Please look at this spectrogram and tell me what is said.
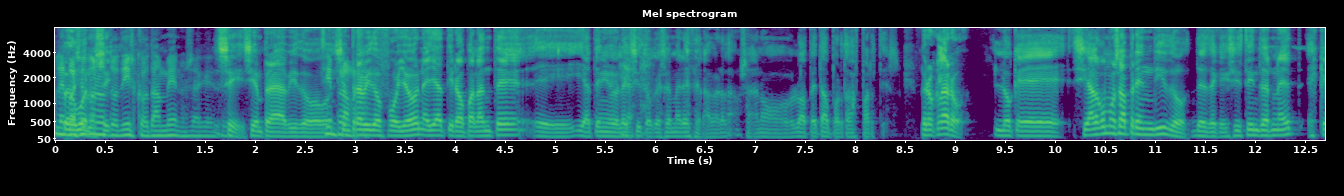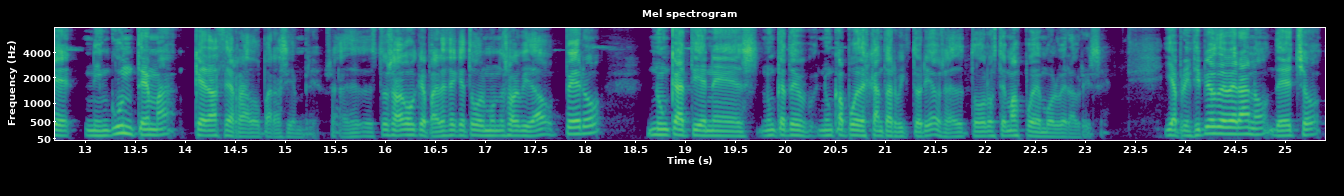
Le pasó bueno, con sí. otro disco también, o sea que Sí, siempre ha habido, Siempre siempre, ha habido follón, ella ha tirado para adelante eh, y ha tenido el Ya éxito que se merece, la verdad. O sea, no lo ha petado por todas partes. Pero claro, lo que si algo hemos aprendido desde que existe internet es que ningún tema queda cerrado para siempre. O sea, esto es algo que parece que todo el mundo se ha olvidado, pero nunca tienes, nunca te, nunca puedes cantar victoria. O sea, todos los temas pueden volver a abrirse. Y a principios de verano, de hecho,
